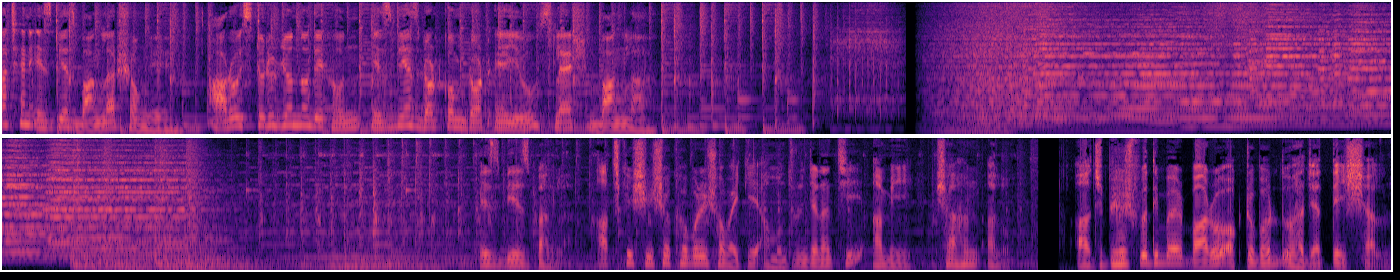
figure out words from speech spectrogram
আছেন এসবিএস বাংলার সঙ্গে। আরও স্টোরির জন্য দেখুন SBS dot com dot au slash Bangla. SBS Bangla. আজকে শীর্ষ খবরে সবাইকে আমন্ত্রণ জানাচ্ছি আমি শাহান আলম। আজ বৃহস্পতিবার বারো অক্টোবর দু হাজার তেইশ সাল।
